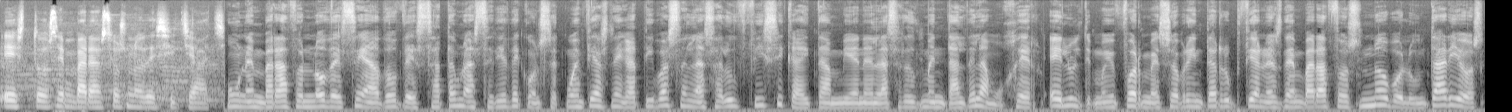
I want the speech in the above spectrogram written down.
estos embarazos no desitjados. Un embarazo no deseado desata una serie de consecuencias negativas en la salud física y también en la salud mental de la mujer. El último informe sobre interrupciones de embarazos no voluntarios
